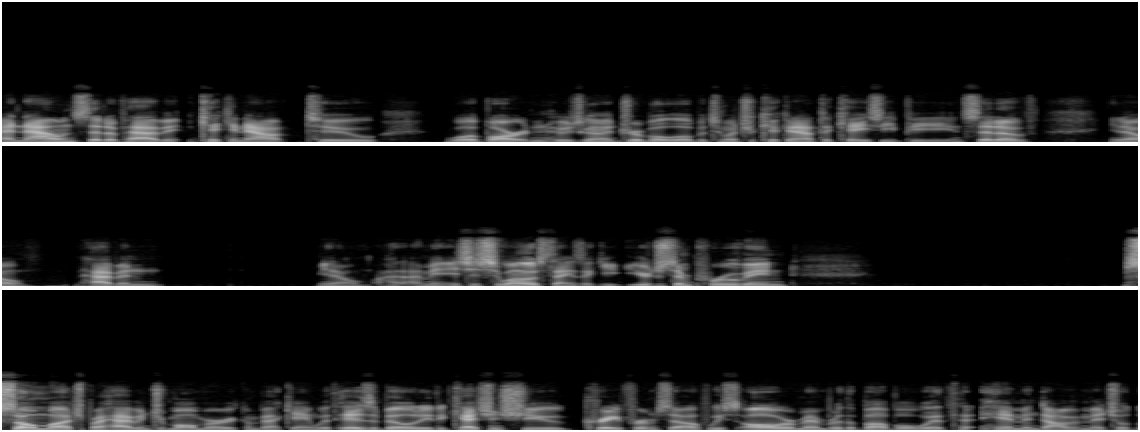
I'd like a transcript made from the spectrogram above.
And now instead of having kicking out to Will Barton, who's going to dribble a little bit too much, you're kicking out to KCP instead of you know having you know I, I mean it's just one of those things. Like you, you're just improving so much by having Jamal Murray come back in with his ability to catch and shoot, create for himself. We all remember the bubble with him and Donovan Mitchell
